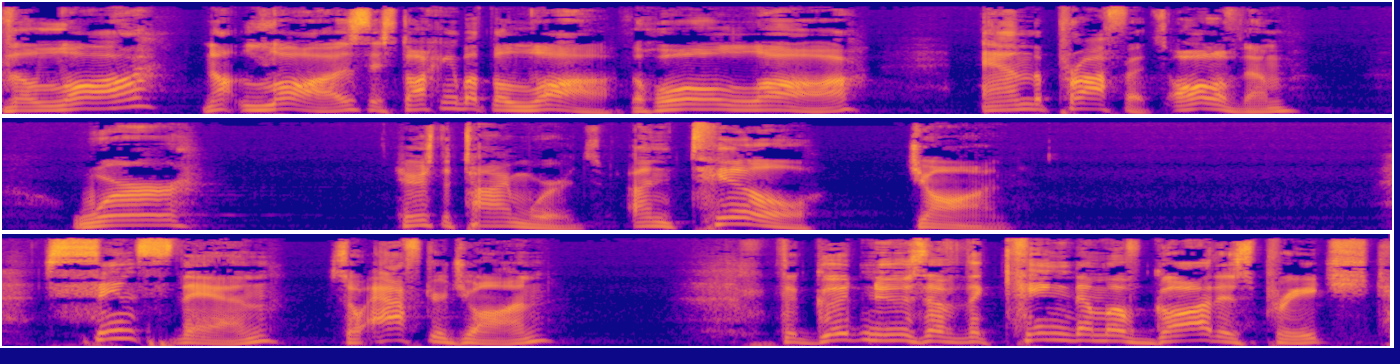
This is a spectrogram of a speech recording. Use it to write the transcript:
The law, not laws, it's talking about the law, the whole law and the prophets, all of them were, here's the time words, until John. Since then, so after John, the good news of the kingdom of God is preached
